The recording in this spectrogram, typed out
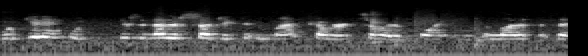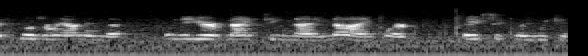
we'll get in. We, there's another subject that we might cover at some other point. A lot of that goes around in the in the year of 1999, where basically we can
